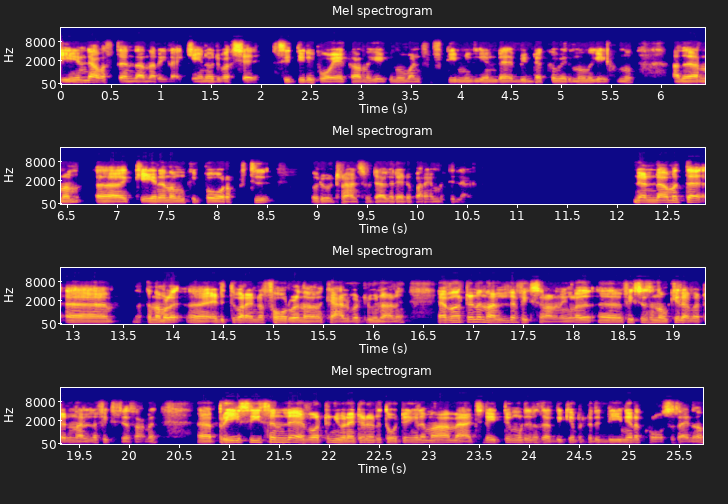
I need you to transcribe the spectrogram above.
കെയിന്റെ അവസ്ഥ എന്താണെന്ന് അറിയില്ല. കെയിൻ ഒരു പക്ഷെ സിറ്റിയിൽ പോയേക്കാന്ന് കേൾക്കുന്നു. വൺ ഫിഫ്റ്റി മില്യന്റെ ബിഡൊക്കെ വരുന്നു എന്ന് കേൾക്കുന്നു. അത് കാരണം കെയിനെ നമുക്കിപ്പോ ഉറപ്പിച്ച് ഒരു ട്രാൻസ്ഫർ ടാർഗറ്റായിട്ട് പറയാൻ പറ്റില്ല. രണ്ടാമത്തെ നമ്മൾ എടുത്തു പറയേണ്ട ഫോർവേഡ് എന്ന് പറയുന്നത് കാൽവർട്ട് ലൂൺ ആണ്. എവർട്ടൺ നല്ല ഫിക്സറാണ് നിങ്ങൾ ഫിക്സേഴ്സ് നോക്കിയാൽ എവർട്ടൺ നല്ല ഫിക്സേഴ്സ് ആണ്. പ്രീ സീസണിൽ എവർട്ടൺ യുണൈറ്റഡ് ഒരു തോറ്റെങ്കിലും ആ മാച്ചിൽ ഏറ്റവും കൂടുതൽ ശ്രദ്ധിക്കപ്പെട്ടത് ഡീനയുടെ ക്രോസസ് ആയിരുന്നു.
